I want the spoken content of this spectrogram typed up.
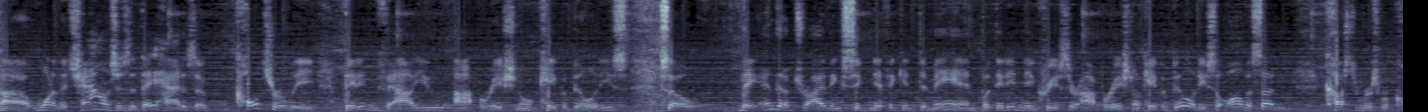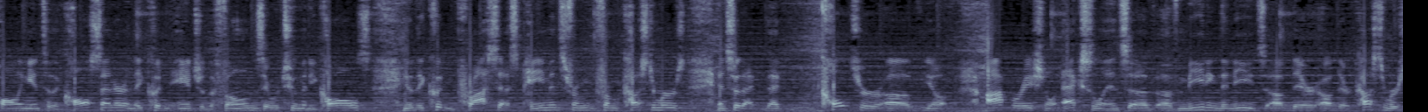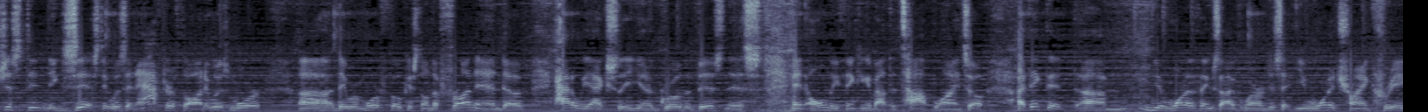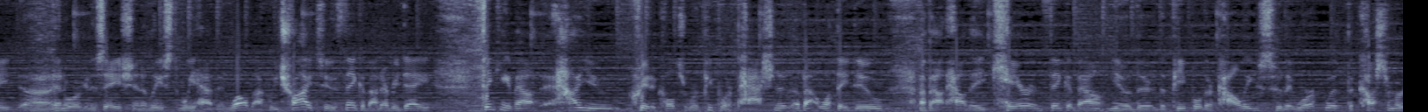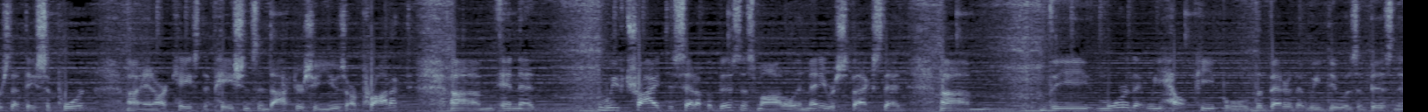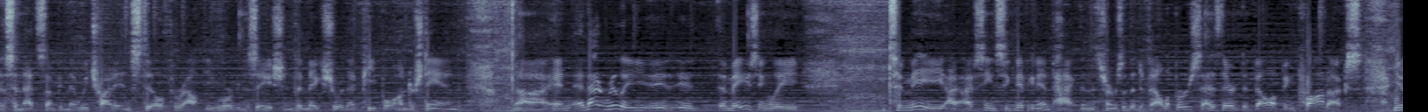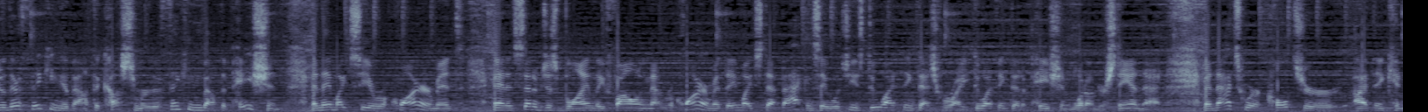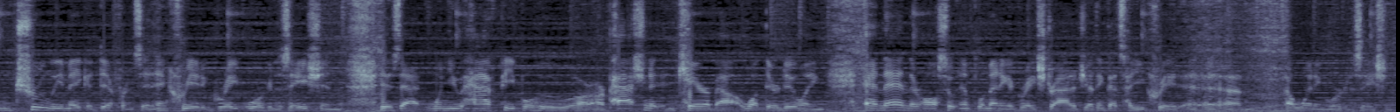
Uh, one of the challenges that they had is a culturally, they didn't value operational capabilities. So they ended up driving significant demand, but they didn't increase their operational capability. So all of a sudden, customers were calling into the call center and they couldn't answer the phones. There were too many calls. You know, they couldn't process payments from, from customers. And so that, that culture of, you know, operational excellence, of, of meeting the needs of their, of their customers just didn't exist. It was an afterthought. It was more, uh, they were more focused on the front end of how do we actually, you know, grow the business and only thinking about the top top line. So I think that um, you know, one of the things I've learned is that you want to try and create uh, an organization, at least we have at WellDoc, we try to think about every day, thinking about how you create a culture where people are passionate about what they do, about how they care and think about you know the, the people, their colleagues who they work with, the customers that they support, uh, in our case, the patients and doctors who use our product, um, and that we've tried to set up a business model in many respects that um, the more that we help people, the better that we do as a business. And that's something that we try to instill throughout the organization to make sure that people understand. Uh, and, and that really, it, it, amazingly, to me, I, have seen significant impact in terms of the developers as they're developing products. You know, they're thinking about the customer, they're thinking about the patient, and they might see a requirement, and instead of just blindly following that requirement, they might step back and say, well, geez, do I think that's right? Do I think that a patient would understand that? And that's where culture, I think, can truly make a difference and, and create a great organization. Is that when you have people who are, are passionate and care about what they're doing, and then they're also implementing a great strategy strategy. I think that's how you create a, a, um, a winning organization.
